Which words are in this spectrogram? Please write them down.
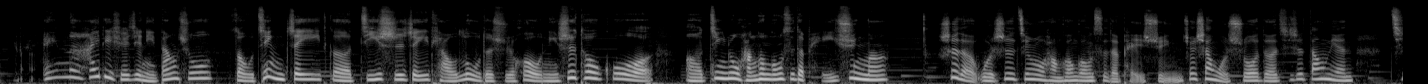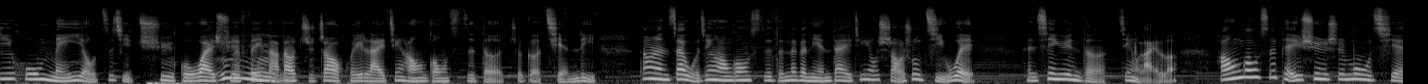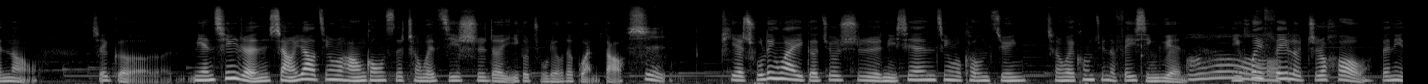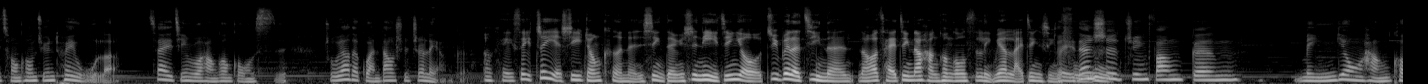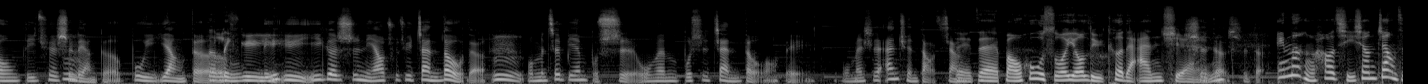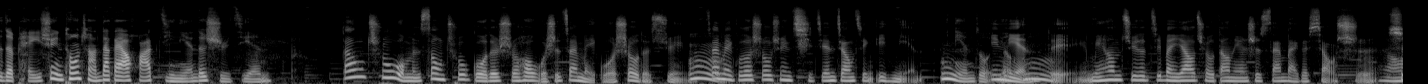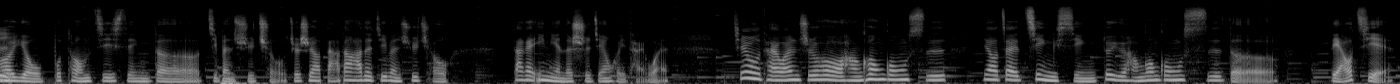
哎，那 Heidi 学姐，你当初走进这一个机师这一条路的时候，你是透过呃进入航空公司的培训吗？是的，我是进入航空公司的培训。就像我说的，其实当年几乎没有自己去国外学飞拿到执照回来进航空公司的这个潜力。当然，在我进航空公司的那个年代，已经有少数几位很幸运的进来了。航空公司培训是目前呢、哦。这个年轻人想要进入航空公司成为机师的一个主流的管道是，撇除另外一个就是你先进入空军成为空军的飞行员，哦，你会飞了之后，等你从空军退伍了再进入航空公司，主要的管道是这两个。OK，所以这也是一种可能性，等于是你已经有具备了技能，然后才进到航空公司里面来进行服务。对，但是军方跟民用航空的确是两个不一样的领域，领域一个是你要出去战斗的，嗯，我们这边不是，我们不是战斗，对，我们是安全导向，对，在保护所有旅客的安全。是的，是的。哎，那很好奇，像这样子的培训，通常大概要花几年的时间？当初我们送出国的时候，我是在美国受的训，嗯，在美国的受训期间将近一年，一年左右。一年，对，民航局的基本要求当年是三百个小时，然后有不同机型的基本需求，就是要达到它的基本需求，大概一年的时间回台湾。进入台湾之后，航空公司要再进行对于航空公司的了解。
